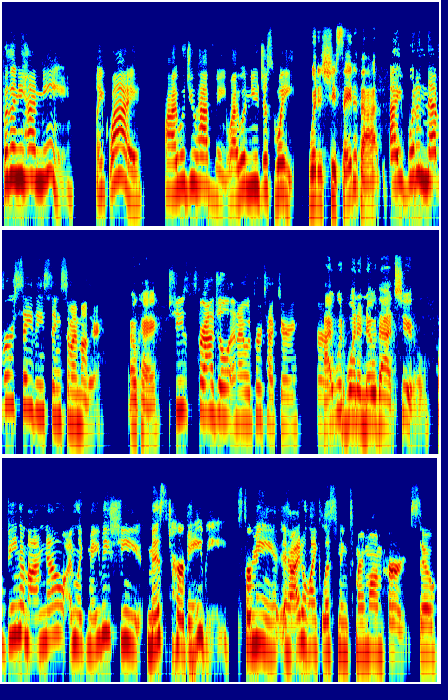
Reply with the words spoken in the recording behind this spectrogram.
but then you had me. Like, why? Why would you have me? Why wouldn't you just wait? What did she say to that? I would have never say these things to my mother. Okay. She's fragile and I would protect her. I would want to know that too. Being a mom now, I'm like, maybe she missed her baby. For me, eh, I don't like listening to my mom hurt. So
